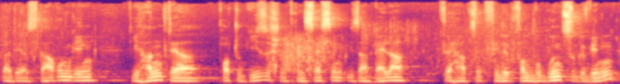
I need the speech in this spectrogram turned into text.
bei der es darum ging, die Hand der portugiesischen Prinzessin Isabella für Herzog Philipp von Burgund zu gewinnen.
